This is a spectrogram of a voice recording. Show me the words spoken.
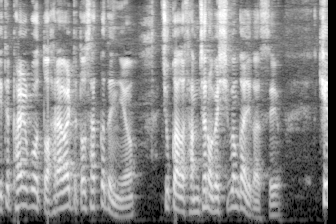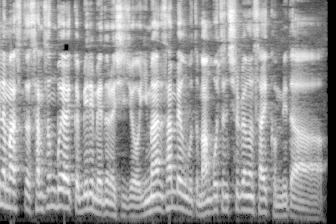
이때 팔고 또 하락할 때 또 샀거든요. 주가가 3510원까지 갔어요. 키네마스터 상승부야니까 미리 매도내시죠. 23,300원부터 19,700원 사이 겁니다.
